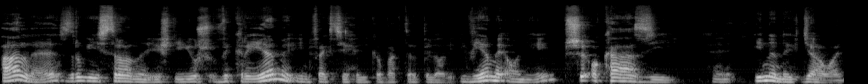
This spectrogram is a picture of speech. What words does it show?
Ale z drugiej strony, jeśli już wykryjemy infekcję Helicobacter pylori i wiemy o niej przy okazji e, innych działań,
